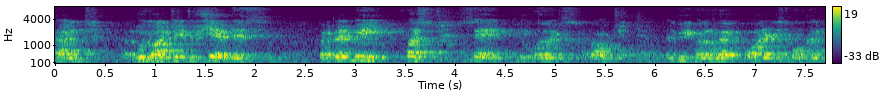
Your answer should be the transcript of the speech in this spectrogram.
and we wanted to share this. But let me first say a few words about the people who have already spoken.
